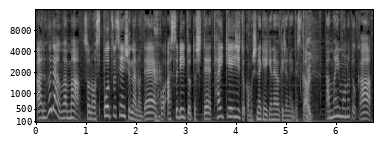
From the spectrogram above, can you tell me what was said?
あの普段はまあそのスポーツ選手なのでこうアスリートとして体型維持とかもしなきゃいけないわけじゃないですか、はい。甘いものとか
